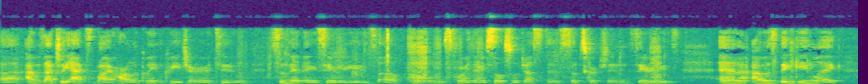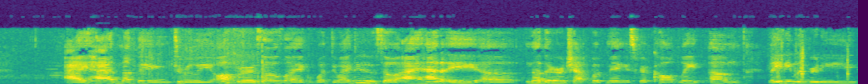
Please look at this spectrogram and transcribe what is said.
uh, I was actually asked by Harlequin Creature to submit a series of poems for their social justice subscription series. And I was thinking, like, I had nothing to really offer, so I was like, what do I do? So I had a uh, another chapbook manuscript called um, Lady Liberty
